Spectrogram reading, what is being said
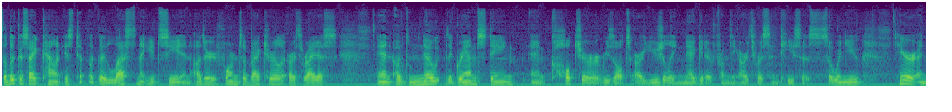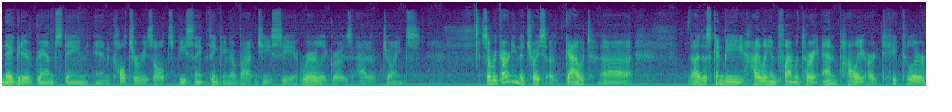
The leukocyte count is typically less than that you'd see in other forms of bacterial arthritis, and of note, the gram stain and culture results are usually negative from the arthrocentesis. So when you hear a negative gram stain and culture results, be th- thinking about GC. It rarely grows out of joints. So, regarding the choice of gout, uh, uh, this can be highly inflammatory and polyarticular,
